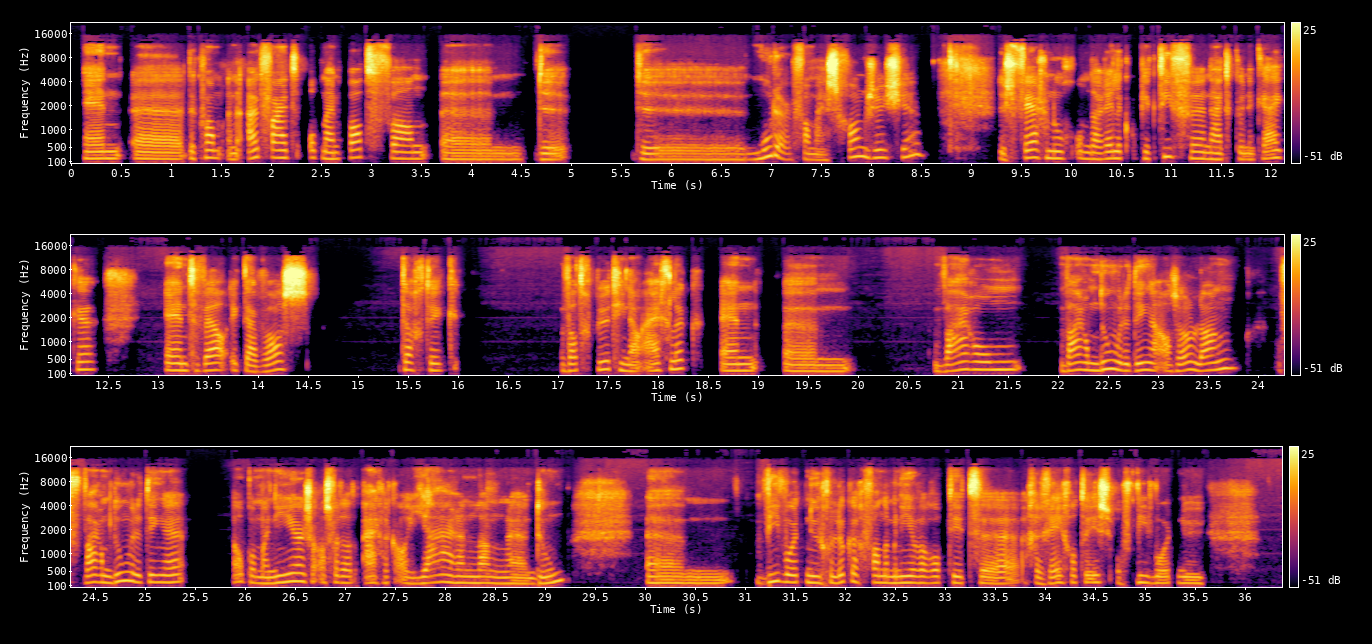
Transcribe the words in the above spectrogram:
En uh, er kwam een uitvaart op mijn pad van uh, de, de moeder van mijn schoonzusje. Dus ver genoeg om daar redelijk objectief uh, naar te kunnen kijken. En terwijl ik daar was, dacht ik, wat gebeurt hier nou eigenlijk? En um, waarom, waarom doen we de dingen al zo lang? Of waarom doen we de dingen op een manier zoals we dat eigenlijk al jarenlang uh, doen? Um, wie wordt nu gelukkig van de manier waarop dit uh, geregeld is? Of wie wordt, nu,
